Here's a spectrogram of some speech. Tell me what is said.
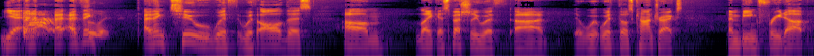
Yeah, and I, I think I think too with with all of this, um, like especially with uh, with, with those contracts and being freed up,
